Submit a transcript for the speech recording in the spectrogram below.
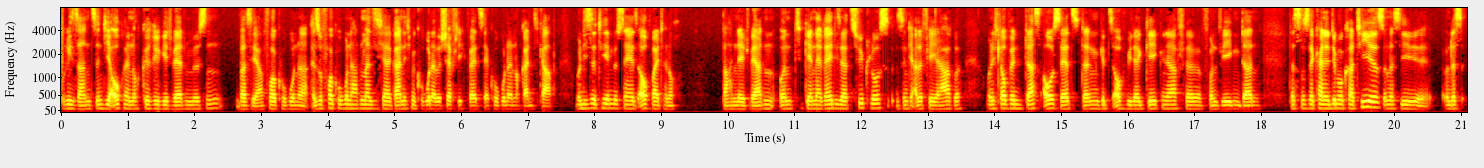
brisant sind, die auch ja noch geregelt werden müssen, was ja vor Corona, also vor Corona hat man sich ja gar nicht mit Corona beschäftigt, weil es ja Corona noch gar nicht gab. Und diese Themen müssen ja jetzt auch weiter noch behandelt werden. Und generell dieser Zyklus sind ja alle vier Jahre. Und ich glaube, wenn du das aussetzt, dann gibt es auch wieder Gegner für, von wegen dann, dass das ja keine Demokratie ist und dass sie und dass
